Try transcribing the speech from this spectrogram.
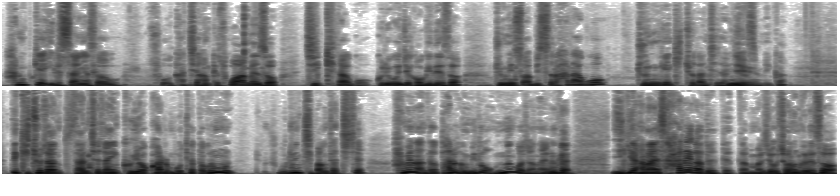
함께 일상에서 소, 같이 함께 소화하면서 지키라고 그리고 이제 거기에 대해서 주민 서비스를 하라고 준 게 기초단체장이었습니까? 예. 근데 기초단체장이 그 역할을 못했다. 그러면 우리는 지방자치제 하면 안 되고 다른 의미도 없는 거잖아요. 그러니까 음. 이게 하나의 사례가 됐단 말이죠. 저는 그래서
